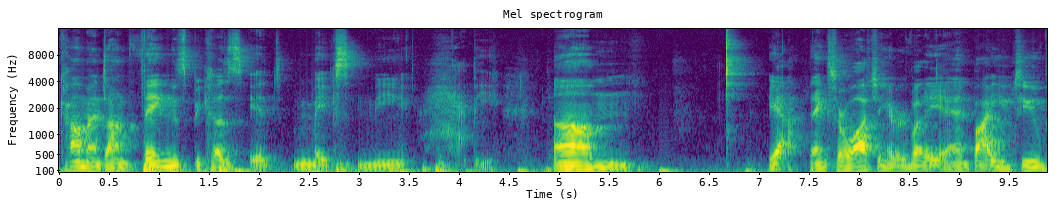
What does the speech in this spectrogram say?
comment on things because it makes me happy. Um, yeah, thanks for watching, everybody, and bye, YouTube.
